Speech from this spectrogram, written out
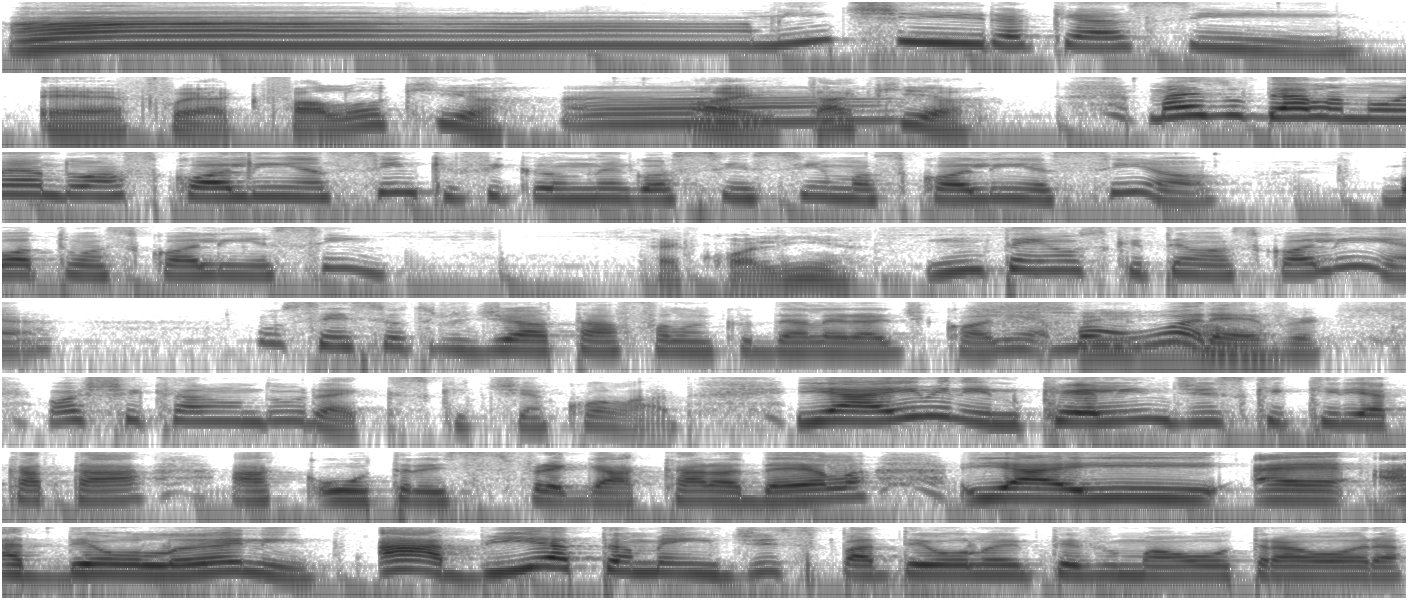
Ah, mentira que é assim. É, foi a que falou aqui, ó. Ah. Olha, tá aqui, ó. Mas o dela não é de umas colinhas assim, que fica um negocinho assim, umas colinhas assim, ó? Bota umas colinhas assim? É colinha? Não tem uns que tem umas colinhas? Não sei se outro dia ela tava falando que o dela era de colinha. Sei Bom, lá. whatever. Eu achei que era um durex que tinha colado. E aí, menino, Kerlin disse que queria catar a outra, esfregar a cara dela. E aí, é, a Deolane... Ah, a Bia também disse pra Deolane, teve uma outra hora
